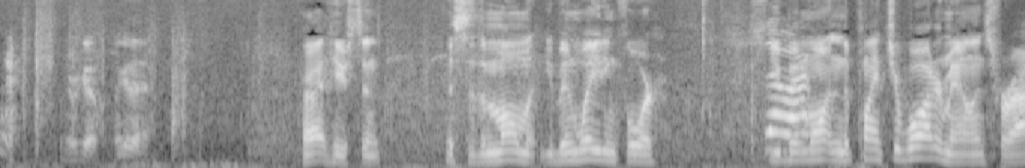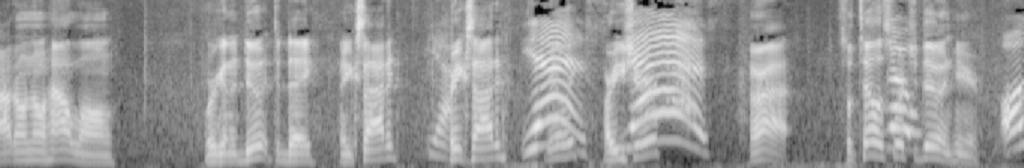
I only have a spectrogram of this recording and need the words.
Yeah, there we go. Look at that. All right, Houston. This is the moment you've been waiting for. So You've been I- wanting to plant your watermelons for I don't know how long. We're gonna do it today. Are you excited? Yeah. Are you excited? Yes. Really? Are you sure? Yes. All right. So tell us what you're doing here. All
